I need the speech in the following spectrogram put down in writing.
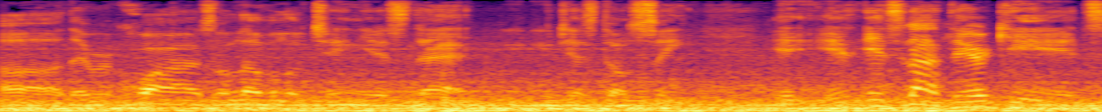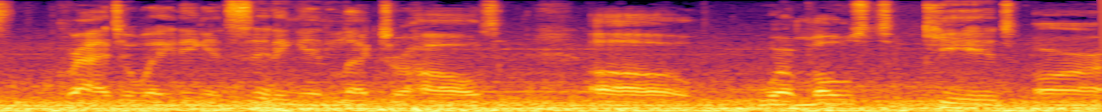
uh, that requires a level of genius that you just don't see. It, it, it's not their kids graduating and sitting in lecture halls uh, where most kids are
